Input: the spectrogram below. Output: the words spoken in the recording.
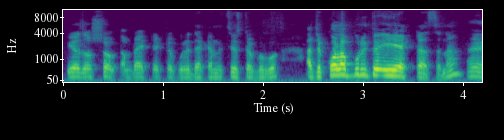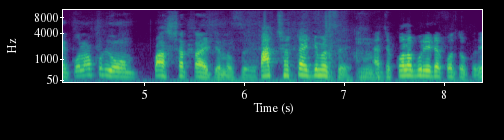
প্রিয় দর্শক আমরা একটা একটা করে দেখানোর চেষ্টা করব। আচ্ছা কলাপুরি তো এই একটা আছে না? হ্যাঁ কলাপুরি পাঁচ সাতটা আইটেম আছে। পাঁচ সাতটা আইটেম আছে? আচ্ছা কলাপুরি এটা কত করে?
